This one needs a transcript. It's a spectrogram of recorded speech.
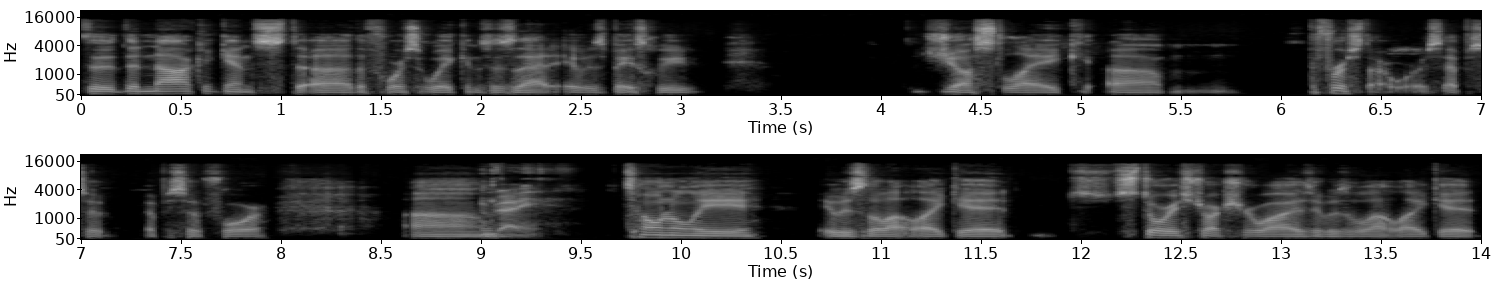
the, the knock against uh, the Force Awakens is that it was basically just like um, the first Star Wars episode episode four. Um, Right. tonally It was a lot like it. Story structure wise, it was a lot like it.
